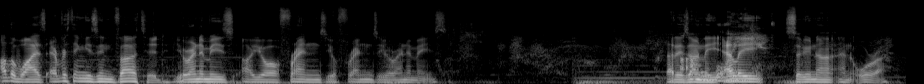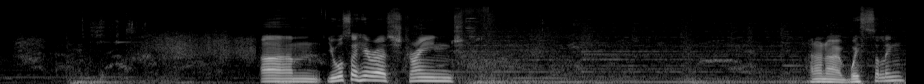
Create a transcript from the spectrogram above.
Otherwise, everything is inverted. Your enemies are your friends, your friends are your enemies. That is Oh, only boy. Ellie, Suna, and Aura. Um, you also hear a strange, I don't know, whistling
